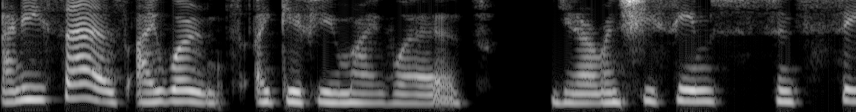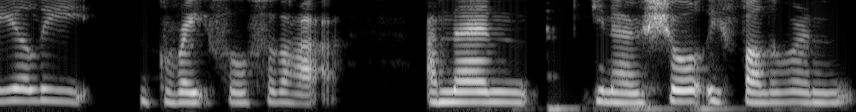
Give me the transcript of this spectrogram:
And he says, I won't, I give you my word. You know, and she seems sincerely grateful for that. And then, you know, shortly following,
